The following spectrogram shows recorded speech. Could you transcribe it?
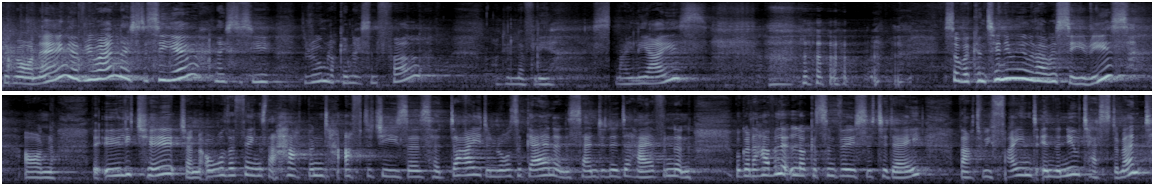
Good morning, everyone. Nice to see you. Nice to see the room looking nice and full. All your lovely smiley eyes. so we're continuing with our series on the early church and all the things that happened after Jesus had died and rose again and ascended into heaven. And we're going to have a little look at some verses today that we find in the New Testament.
